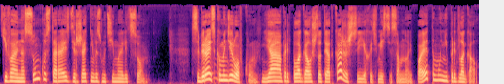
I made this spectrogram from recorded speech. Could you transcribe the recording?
Киваю на сумку, стараясь держать невозмутимое лицо. Собираюсь в командировку. Я предполагал, что ты откажешься ехать вместе со мной, поэтому не предлагал.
